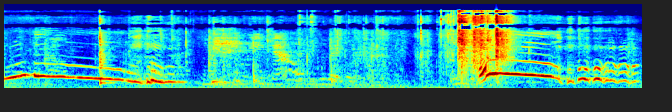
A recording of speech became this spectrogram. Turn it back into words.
Ooh. Oh!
